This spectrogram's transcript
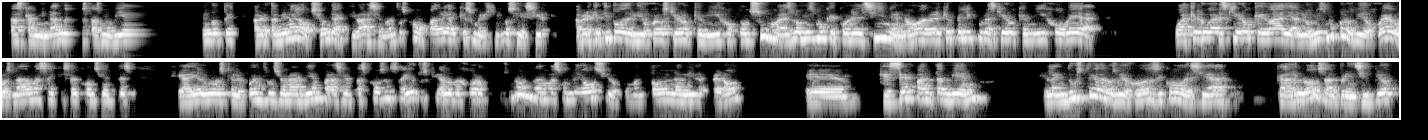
estás caminando, estás moviéndote. A ver, también hay la opción de activarse, ¿no? Entonces, como padre hay que sumergirnos y decir, a ver qué tipo de videojuegos quiero que mi hijo consuma. Es lo mismo que con el cine, ¿no? A ver qué películas quiero que mi hijo vea. o a qué lugares quiero que vaya. Lo mismo con los videojuegos, nada más hay que ser conscientes que hay algunos que le pueden funcionar bien para ciertas cosas, hay otros que a lo mejor pues, no, nada más son de ocio, como en todo en la vida, pero eh, que sepan también la industria de los videojuegos, así como decía Carlos al principio,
